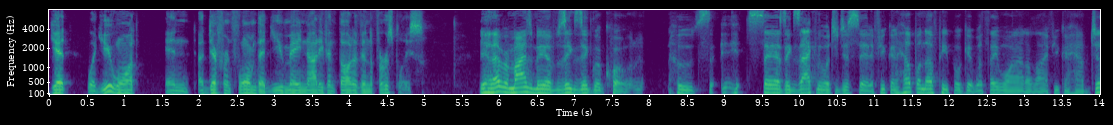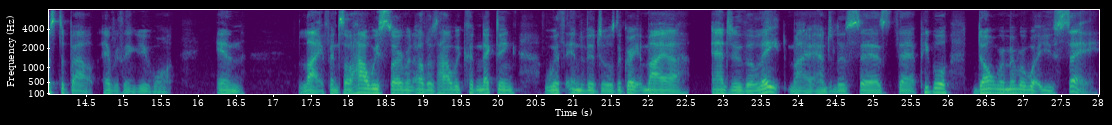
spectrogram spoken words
get what you want in a different form that you may not even thought of in the first place. Yeah, that reminds me of Zig Ziglar quote who eh, says exactly what you just said. If you can help enough people get what they want out of life, you can have just about everything you want in life. And so, how we serving others, how we connecting with individuals. The great Maya Angelou, the late Maya Angelou, says that people don't remember what you say,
